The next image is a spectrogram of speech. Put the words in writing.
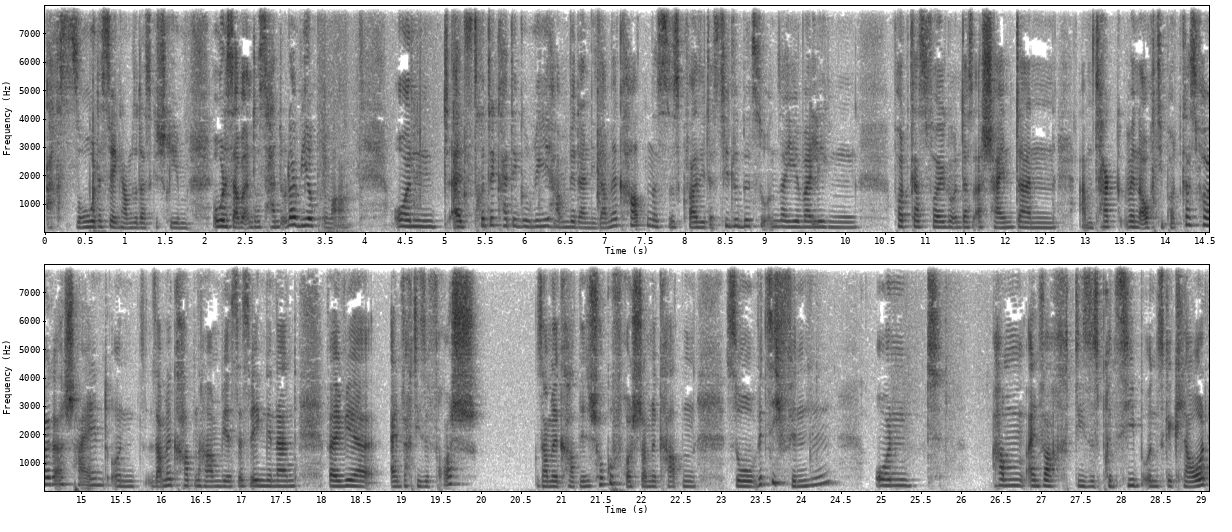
ach so, deswegen haben sie das geschrieben. Oh, das ist aber interessant oder wie auch immer. Und als dritte Kategorie haben wir dann die Sammelkarten. Das ist quasi das Titelbild zu unserer jeweiligen Podcast-Folge und das erscheint dann am Tag, wenn auch die Podcast-Folge erscheint. Und Sammelkarten haben wir es deswegen genannt, weil wir einfach diese Frosch- Sammelkarten, diese Schokofrosch-Sammelkarten so witzig finden. Und haben einfach dieses Prinzip uns geklaut.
